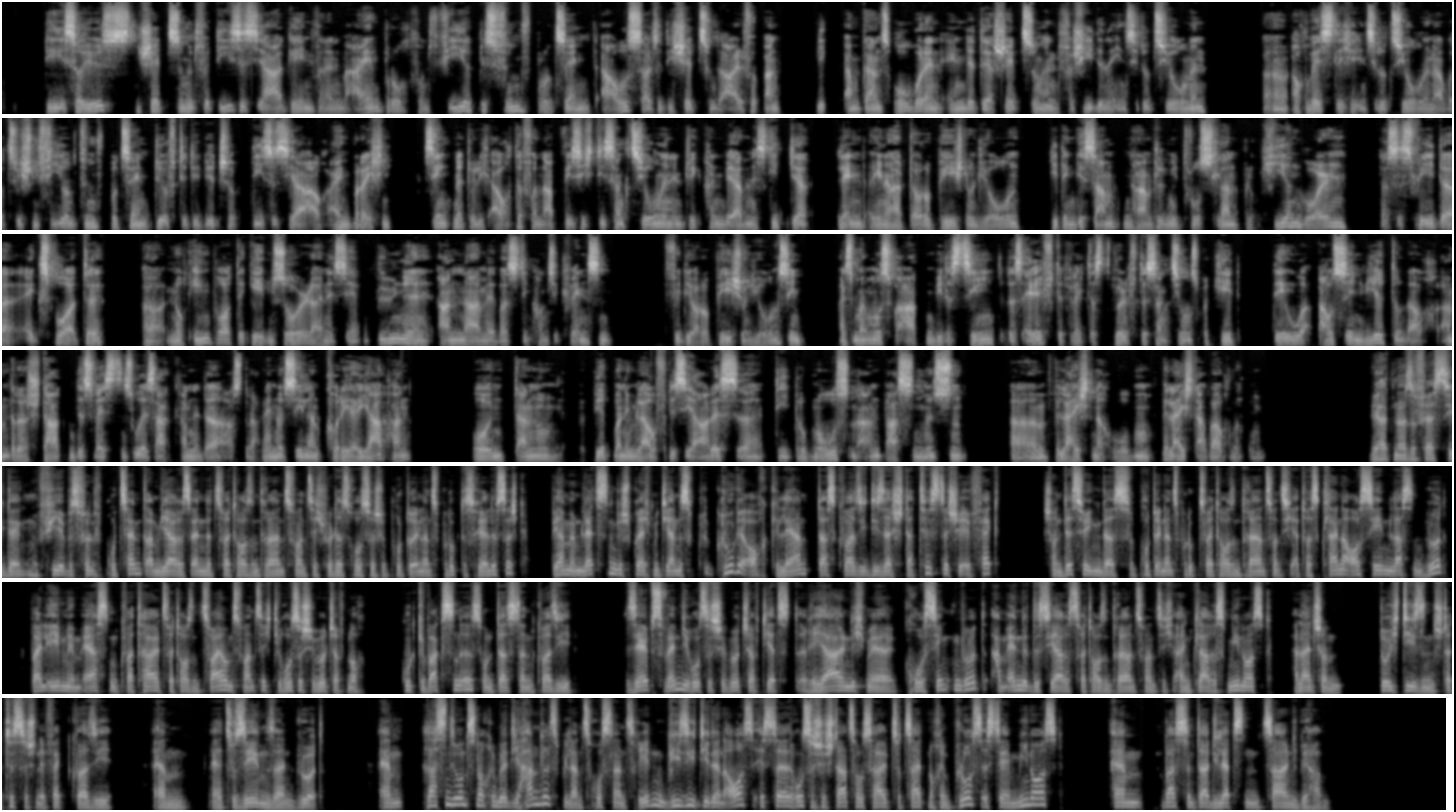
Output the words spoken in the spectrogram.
Die seriösesten Schätzungen für dieses Jahr gehen von einem Einbruch von vier bis fünf Prozent aus. Also die Schätzung der Alpha Bank liegt am ganz oberen Ende der Schätzungen verschiedener Institutionen, äh, auch westliche Institutionen. Aber zwischen vier und fünf Prozent dürfte die Wirtschaft dieses Jahr auch einbrechen. Hängt natürlich auch davon ab, wie sich die Sanktionen entwickeln werden. Es gibt ja Länder innerhalb der Europäischen Union, die den gesamten Handel mit Russland blockieren wollen, dass es weder Exporte äh, noch Importe geben soll, eine sehr bühne Annahme, was die Konsequenzen für die Europäische Union sind. Also man muss warten, wie das zehnte, das elfte, vielleicht das zwölfte Sanktionspaket der EU aussehen wird und auch anderer Staaten des Westens, USA, Kanada, Australien, Neuseeland, Korea, Japan. Und dann wird man im Laufe des Jahres äh, die Prognosen anpassen müssen, äh, vielleicht nach oben, vielleicht aber auch nach unten. Wir halten also fest, Sie denken, vier bis fünf Prozent am Jahresende 2023 für das russische Bruttoinlandsprodukt ist realistisch. Wir haben im letzten Gespräch mit Janis Kluge auch gelernt, dass quasi dieser statistische Effekt schon deswegen das Bruttoinlandsprodukt 2023 etwas kleiner aussehen lassen wird, weil eben im ersten Quartal 2022 die russische Wirtschaft noch gut gewachsen ist und dass dann quasi selbst wenn die russische Wirtschaft jetzt real nicht mehr groß sinken wird, am Ende des Jahres 2023 ein klares Minus allein schon durch diesen statistischen Effekt quasi ähm, äh, zu sehen sein wird. Ähm, lassen Sie uns noch über die Handelsbilanz Russlands reden. Wie sieht die denn aus? Ist der russische Staatshaushalt zurzeit noch im Plus? Ist der im Minus? Ähm, was sind da die letzten Zahlen, die wir haben?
